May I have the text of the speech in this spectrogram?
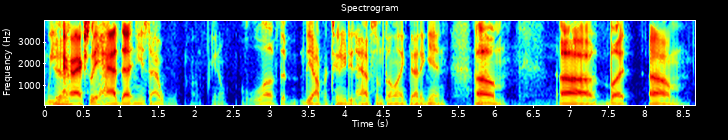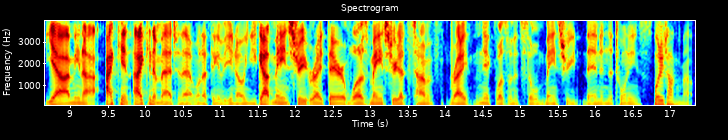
We Yeah. actually had that and used to, I, you know, love the the opportunity to have something like that again. Um, uh, but um, yeah, I mean, I, I can I can imagine that when I think of it. You know, you got Main Street right there. It was Main Street at the time of right, Nick? Wasn't it still Main Street then in the twenties? What are you talking about?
